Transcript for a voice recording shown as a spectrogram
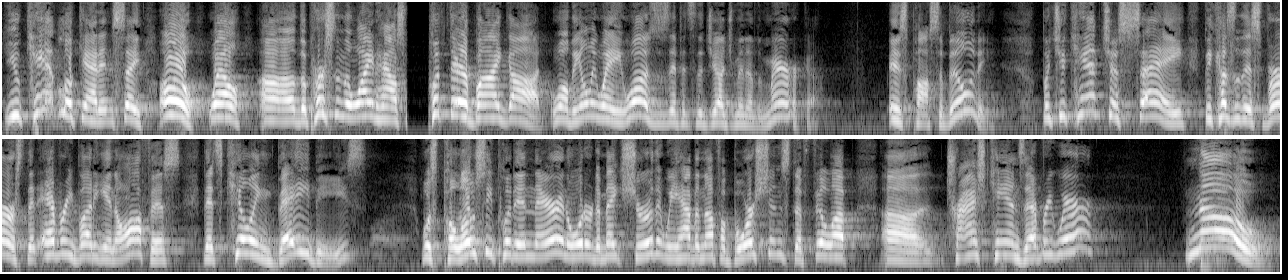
You can't look at it and say, oh, well, uh, the person in the White House put there by God. Well, the only way he was is if it's the judgment of America, is possibility. But you can't just say, because of this verse, that everybody in office that's killing babies was Pelosi put in there in order to make sure that we have enough abortions to fill up uh, trash cans everywhere? No.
